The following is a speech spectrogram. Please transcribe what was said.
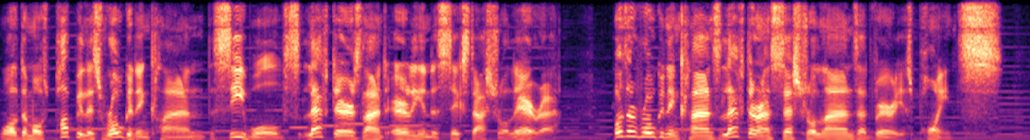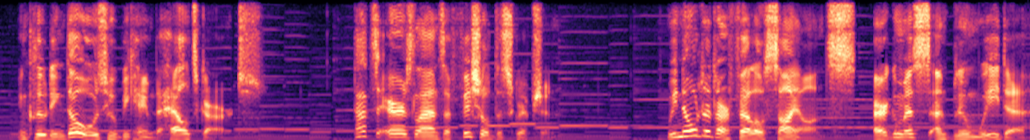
While the most populous Roegadyn clan, the Sea Wolves, left Aerslaent early in the 6th Astral Era, other Roegadyn clans left their ancestral lands at various points, including those who became the Hellsguard. That's Aerslaent's official description. We know that our fellow Scions, Argamus and Bloomweeda,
